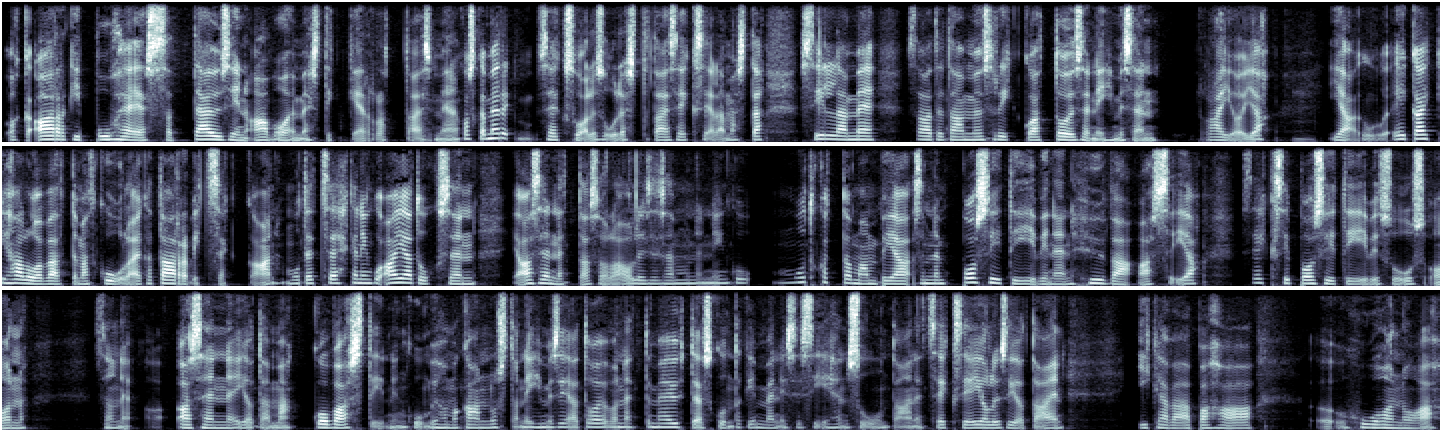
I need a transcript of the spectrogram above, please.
vaikka arkipuheessa täysin avoimesti kerrottaisiin meidän, koska me seksuaalisuudesta tai seksielämästä, sillä me saatetaan myös rikkoa toisen ihmisen rajoja. Mm. Ja ei kaikki halua välttämättä kuulla eikä tarvitsekaan, mutta se ehkä niinku ajatuksen ja asennetasolla olisi semmoinen niinku mutkottomampi ja semmoinen positiivinen hyvä asia. Seksipositiivisuus on sellainen asenne, jota mä kovasti, niin kuin, johon mä kannustan ihmisiä ja toivon, että meidän yhteiskuntakin menisi siihen suuntaan, että seksi ei olisi jotain ikävää, pahaa, huonoa,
